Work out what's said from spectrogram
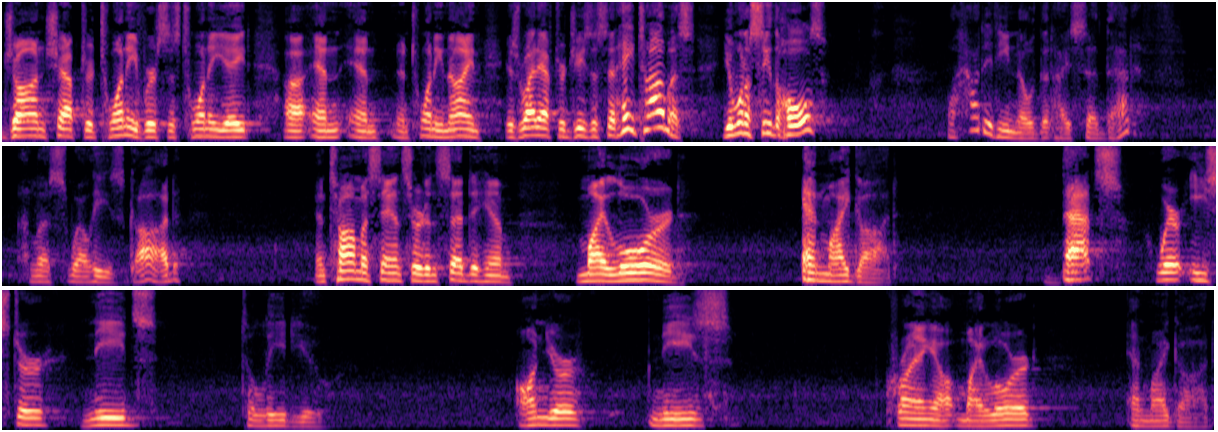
John chapter 20, verses 28 uh, and, and, and 29, is right after Jesus said, Hey, Thomas, you want to see the holes? Well, how did he know that I said that? Unless, well, he's God. And Thomas answered and said to him, My Lord and my God. That's where Easter needs to lead you. On your knees, crying out, My Lord and my God.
